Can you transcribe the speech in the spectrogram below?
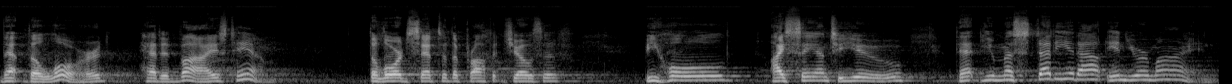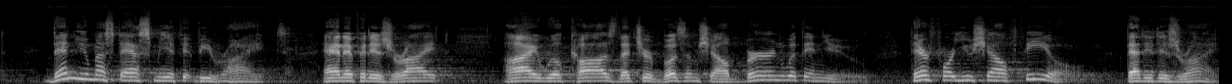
that the Lord had advised him. The Lord said to the prophet Joseph, Behold, I say unto you that you must study it out in your mind. Then you must ask me if it be right. And if it is right, I will cause that your bosom shall burn within you. Therefore you shall feel that it is right.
